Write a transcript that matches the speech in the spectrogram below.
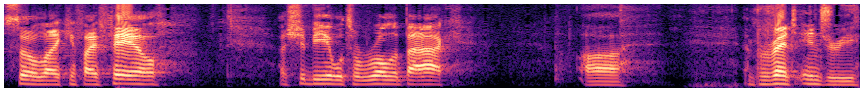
So like if I fail, I should be able to roll it back uh, and prevent injury.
